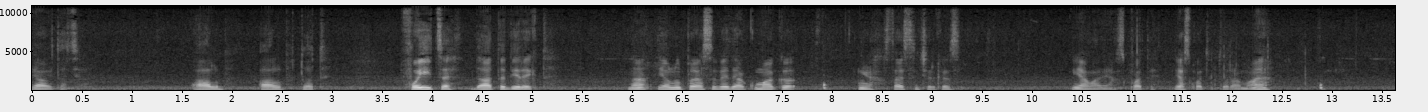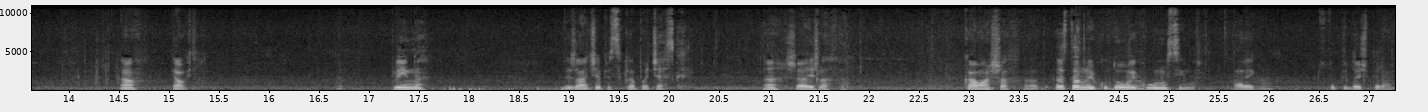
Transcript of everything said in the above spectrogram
Ia uitați-vă. Alb, alb tot. Foiță, dată direct. Da? El nu prea se vede acum că... Ia, stai să încercăm să... Ia, Maria, scoate. Ia scoate tu rama aia. Da? Ia uite. Plină. Deja începe să căpăcească. Da? Și aici la fel. Cam așa arată. Ăsta nu e cu două, e cu unul singur. Are stupid 12 rame.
